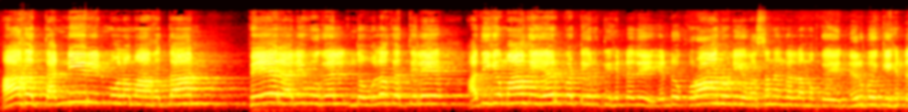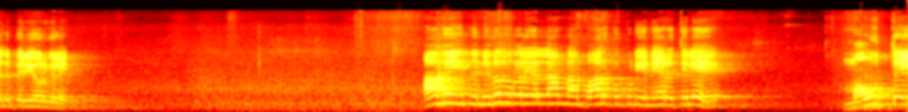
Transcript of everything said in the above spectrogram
ஆக தண்ணீரின் மூலமாகத்தான் பேரழிவுகள் இந்த உலகத்திலே அதிகமாக ஏற்பட்டு இருக்குகின்றது என்று குரானுடைய வசனங்கள் நமக்கு நிரூபிக்குகின்றது பெரியோர்களே. ஆக இந்த நிகழ்வுகளை எல்லாம் நாம் பார்க்கக்கூடிய நேரத்திலே மௌத்தை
